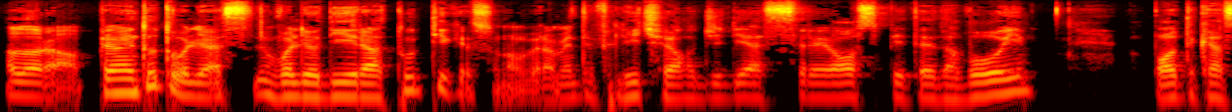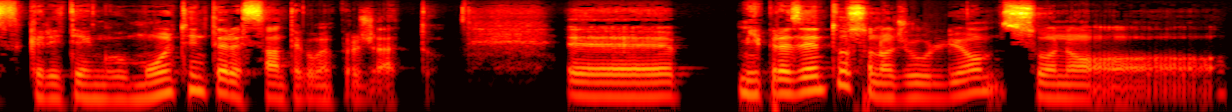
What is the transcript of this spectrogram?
Allora, prima di tutto voglio, ess- voglio dire a tutti che sono veramente felice oggi di essere ospite da voi, un podcast che ritengo molto interessante come progetto. Eh, mi presento, sono Giulio, sono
